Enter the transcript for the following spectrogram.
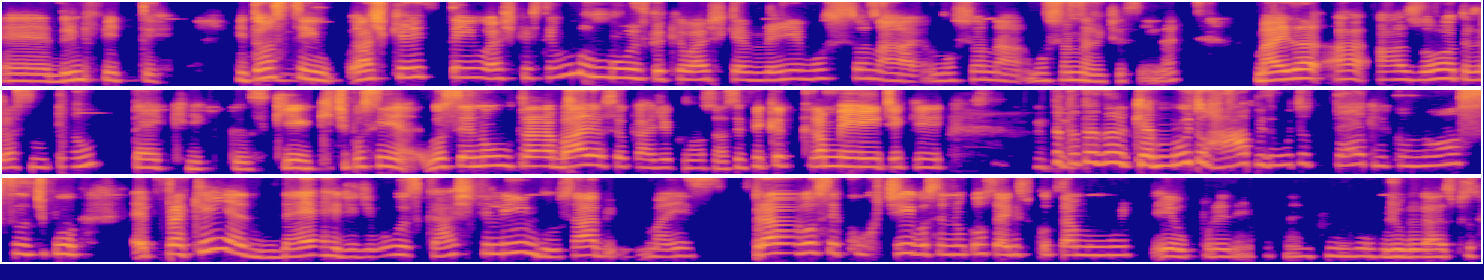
É Dream Theater. Então, uhum. assim, acho que eles têm, acho que eles têm uma música que eu acho que é bem emocionar, emocionar, emocionante, assim, né? Mas a, a, as outras, elas são tão técnicas que, que, tipo assim, você não trabalha o seu cardíaco emocional, você fica com a mente aqui que é muito rápido, muito técnico, nossa, tipo, é para quem é nerd de música, acha lindo, sabe? Mas para você curtir, você não consegue escutar muito, eu, por exemplo, né? Não vou julgar as pessoas,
